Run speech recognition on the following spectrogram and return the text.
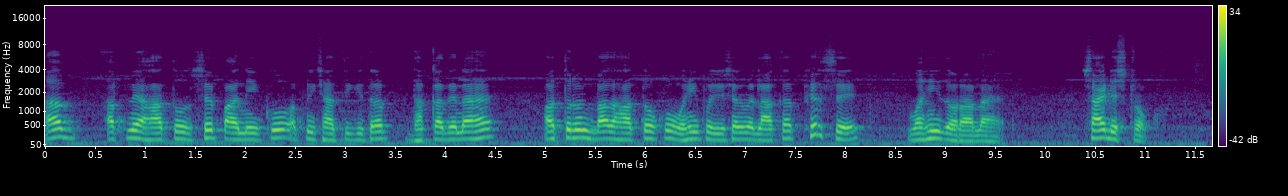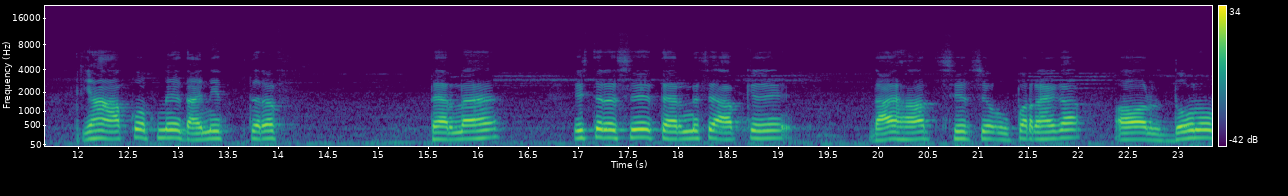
अब अपने हाथों से पानी को अपनी छाती की तरफ़ धक्का देना है और तुरंत बाद हाथों को वहीं पोजीशन में लाकर फिर से वहीं दोहराना है। साइड स्ट्रोक यहाँ आपको अपने दाहिनी तरफ़ तैरना है। इस तरह से तैरने से आपके दाएँ हाथ सिर से ऊपर रहेगा और दोनों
